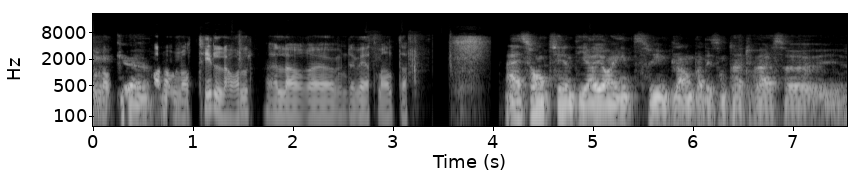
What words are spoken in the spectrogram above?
de Och, eh, Har de något tillhåll? Eller eh, det vet man inte. nej, sånt ser inte jag. Jag är inte så inblandad i sånt här tyvärr. Så, eh,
